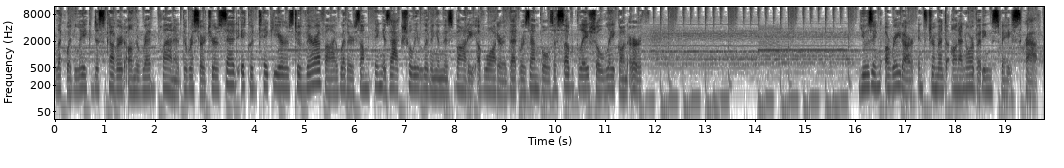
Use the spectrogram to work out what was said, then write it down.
Liquid lake discovered on the red planet The researchers said it could take years to verify whether something is actually living in this body of water that resembles a subglacial lake on Earth. Using a radar instrument on an orbiting spacecraft,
